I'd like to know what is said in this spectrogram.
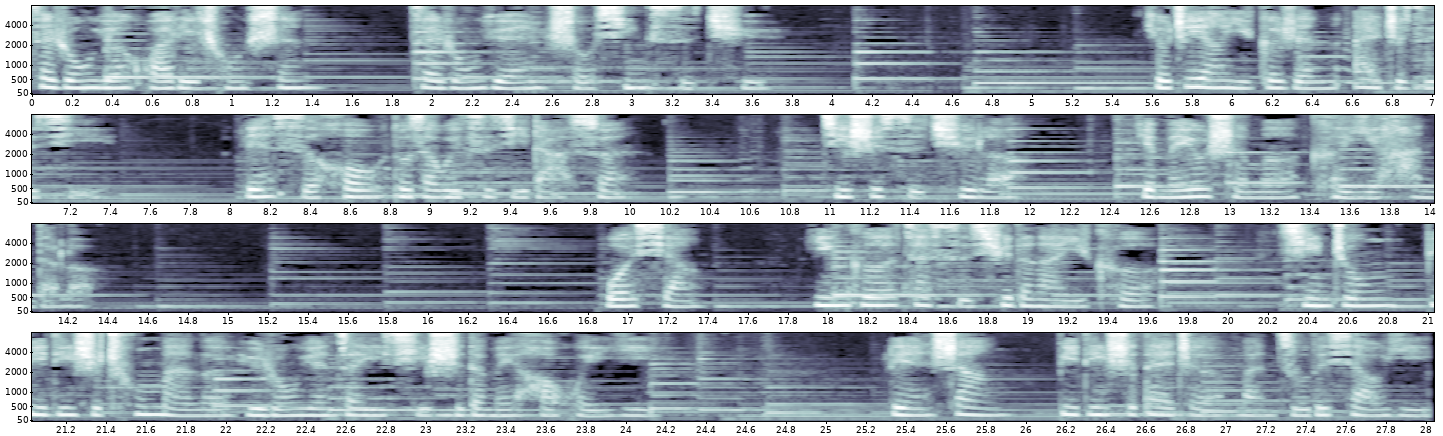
在荣源怀里重生，在荣源手心死去。有这样一个人爱着自己。连死后都在为自己打算，即使死去了，也没有什么可遗憾的了。我想，英哥在死去的那一刻，心中必定是充满了与荣源在一起时的美好回忆，脸上必定是带着满足的笑意。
